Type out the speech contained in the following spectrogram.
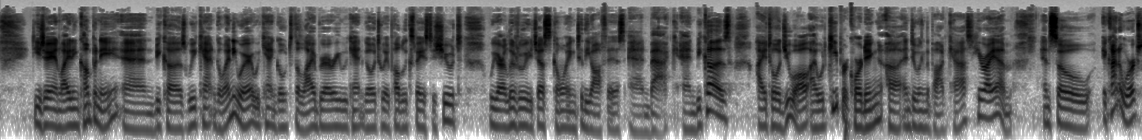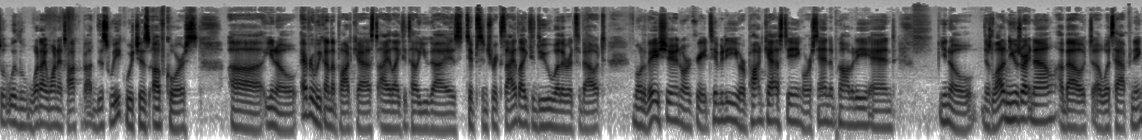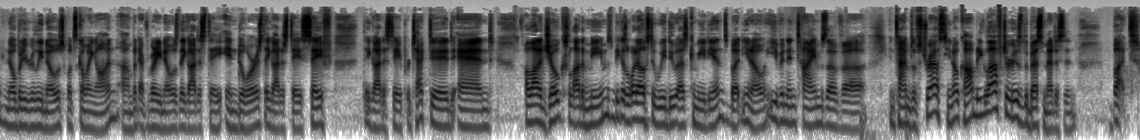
DJ and lighting company. And because we can't go anywhere, we can't go to the library, we can't go to a public space to shoot, we are literally just going to the office and back. And because I told you all I would keep recording uh, and doing the podcast, here I am. And so it kind of works with, with what I want to talk about this week, which is, of course, uh, you know, every week on the podcast, I like to tell you guys tips and tricks I like to do, whether it's about motivation or creativity or podcasting or stand up comedy. And, you know, there's a lot of news right now about uh, what's happening. Nobody really knows what's going on, um, but everybody knows they got to stay indoors, they got to stay safe, they got to stay protected. And, a lot of jokes, a lot of memes, because what else do we do as comedians? But you know, even in times of uh, in times of stress, you know, comedy laughter is the best medicine. But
